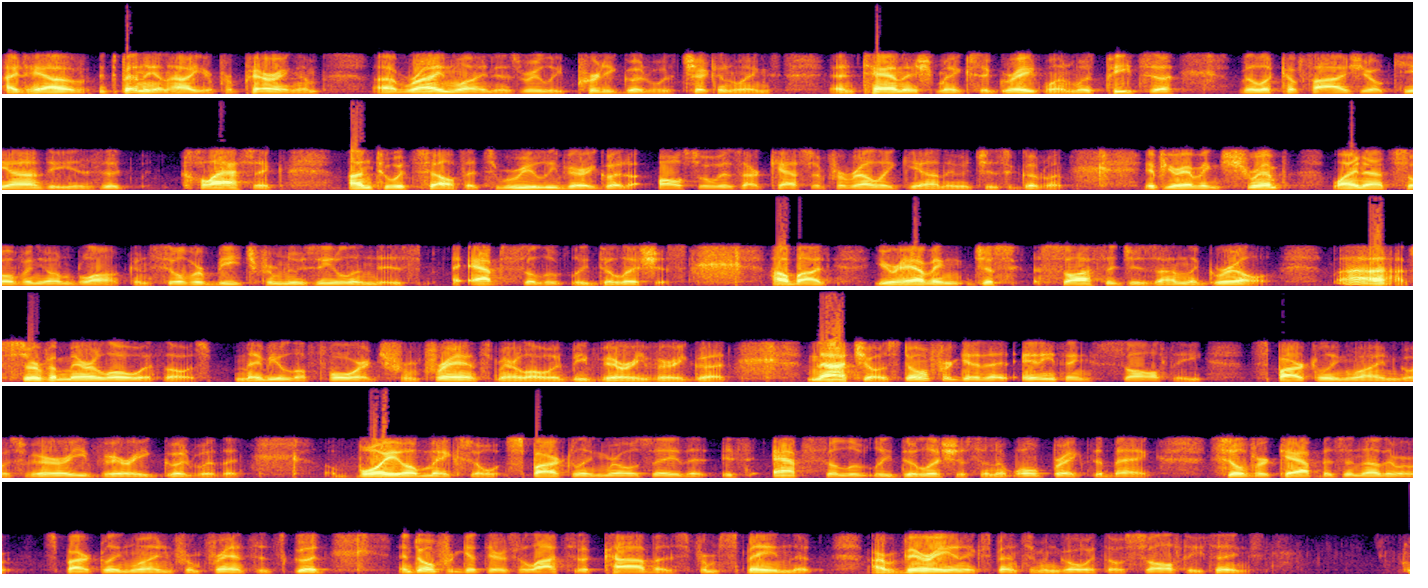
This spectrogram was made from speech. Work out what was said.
I'd have, depending on how you're preparing them, uh, Rhine wine is really pretty good with chicken wings, and Tanish makes a great one. With pizza, Villa Cafaggio Chianti is a classic unto itself. It's really very good. Also is our Casa Forelli Chianti, which is a good one. If you're having shrimp, why not Sauvignon Blanc? And Silver Beach from New Zealand is absolutely delicious. How about you're having just sausages on the grill? Ah, serve a Merlot with those. Maybe La Forge from France, Merlot would be very, very good. Nachos. Don't forget that anything salty sparkling wine goes very, very good with it. Boyo makes a sparkling rosé that is absolutely delicious and it won't break the bank. Silver Cap is another sparkling wine from France that's good. And don't forget there's lots of cavas from Spain that are very inexpensive and go with those salty things.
